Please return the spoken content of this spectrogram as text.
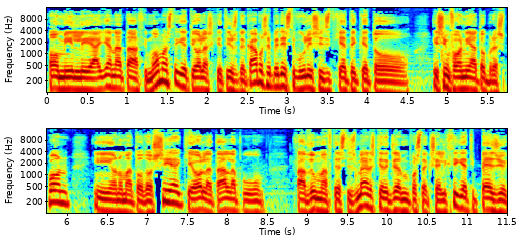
ομιλία. Για να τα θυμόμαστε γιατί όλα σχετίζονται κάπως επειδή στη Βουλή συζητιέται και το, η Συμφωνία των Πρεσπών, η ονοματοδοσία και όλα τα άλλα που θα δούμε αυτές τις μέρες και δεν ξέρουμε πώς θα εξελιχθεί γιατί παίζει ο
